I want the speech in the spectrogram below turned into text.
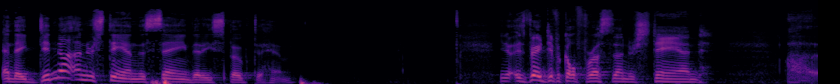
And they did not understand the saying that he spoke to him. You know, it's very difficult for us to understand uh,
